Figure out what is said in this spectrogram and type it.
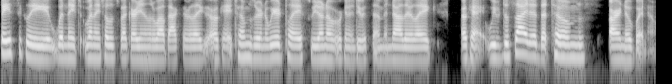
basically, when they when they told us about Guardian a little while back, they were like, "Okay, tomes are in a weird place. We don't know what we're gonna do with them." And now they're like, "Okay, we've decided that tomes are no bueno."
